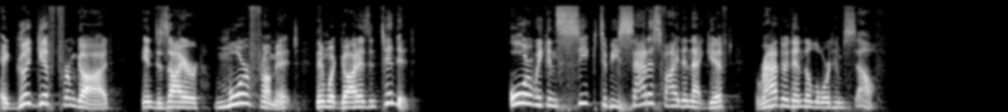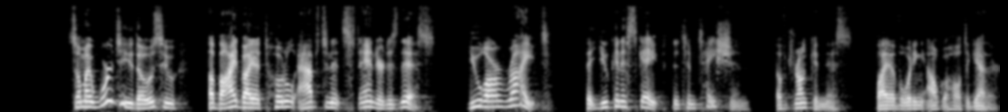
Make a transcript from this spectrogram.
a good gift from God and desire more from it than what God has intended. Or we can seek to be satisfied in that gift rather than the Lord Himself. So, my word to you, those who abide by a total abstinence standard, is this you are right that you can escape the temptation of drunkenness by avoiding alcohol altogether.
